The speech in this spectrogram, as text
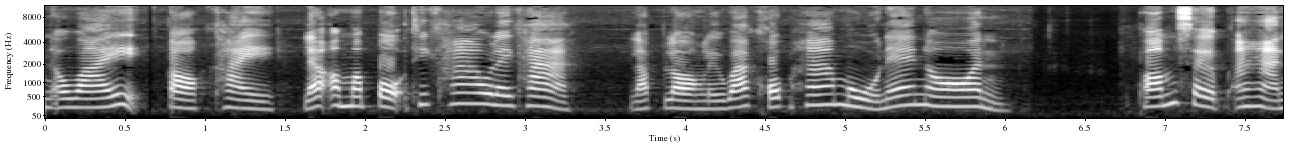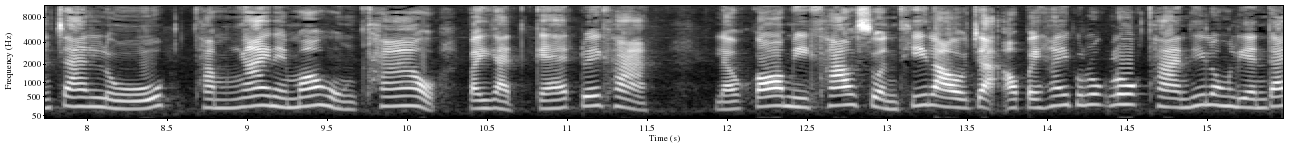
นเอาไว้ ตอกไข่แล้วเอามาโปะที่ข้าวเลยค่ะ รับรองเลยว่าครบ5หมู่แน่นอน พร้อมเสิร์ฟอาหารจานหรูทำง่ายในหม้อหุงข้าว ประหยัดแก๊สด้วยค่ะ แล้วก็มีข้าวส่วนที่เราจะเอาไปให้ลูกๆทานที่โรงเรียนได้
